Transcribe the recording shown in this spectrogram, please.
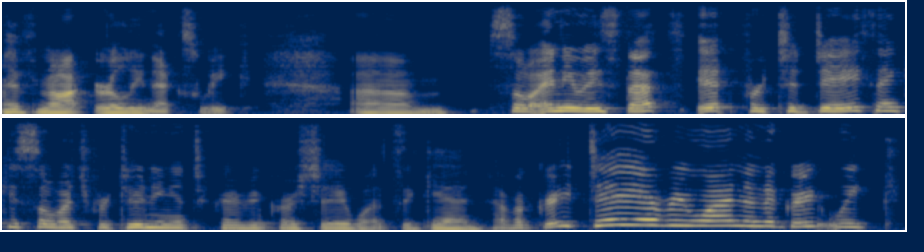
if not early next week. Um, so anyways, that's it for today. Thank you so much for tuning into Craving Crochet once again. Have a great day, everyone, and a great week.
